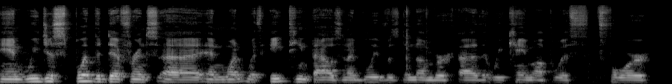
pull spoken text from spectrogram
And we just split the difference uh, and went with 18,000, I believe was the number uh, that we came up with for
